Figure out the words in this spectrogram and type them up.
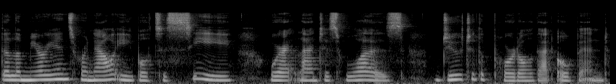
the Lemurians were now able to see where Atlantis was due to the portal that opened.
